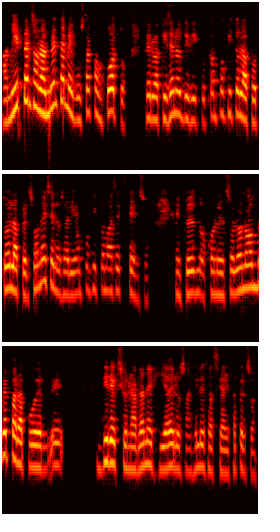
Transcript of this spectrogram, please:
A mí personalmente me gusta con foto, pero aquí se nos dificulta un poquito la foto de la persona y se nos haría un poquito más extenso. Entonces, no, con el solo nombre para poder eh, direccionar la energía de los ángeles hacia esa persona.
